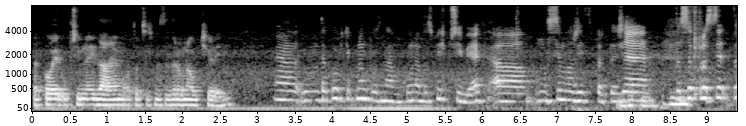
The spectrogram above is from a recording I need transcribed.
takový upřímný zájem o to, co jsme se zrovna učili. Já mám takovou vtipnou poznámku, nebo spíš příběh a musím ho říct, protože to se prostě to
